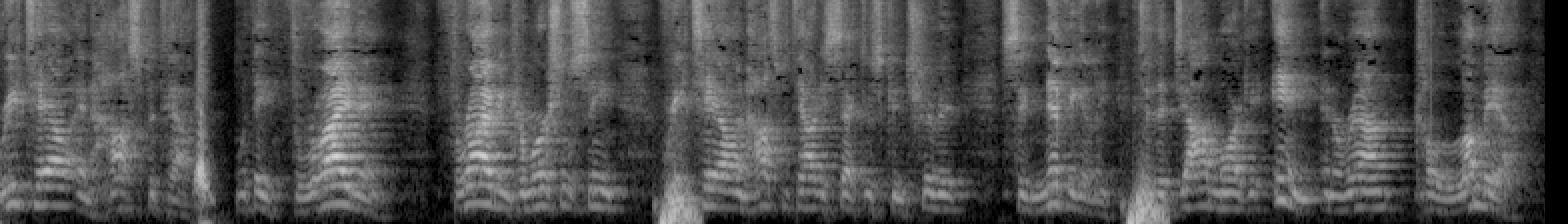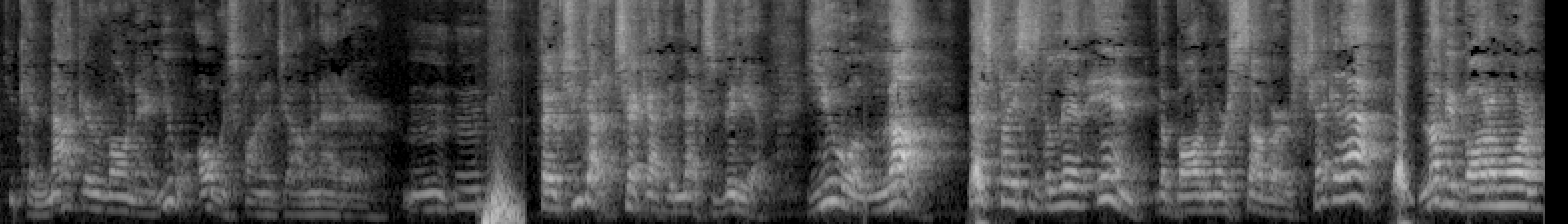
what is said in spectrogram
retail and hospitality. With a thriving, thriving commercial scene, retail and hospitality sectors contribute significantly to the job market in and around Columbia. You cannot go wrong there. You will always find a job in that area. Mm-hmm. Folks, you got to check out the next video. You will love best places to live in the Baltimore suburbs. Check it out. Love you, Baltimore.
